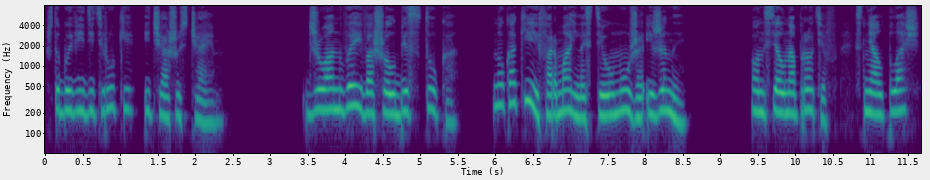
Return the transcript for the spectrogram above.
чтобы видеть руки и чашу с чаем. Джуан Вэй вошел без стука. Но какие формальности у мужа и жены? Он сел напротив, снял плащ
